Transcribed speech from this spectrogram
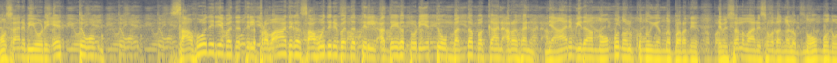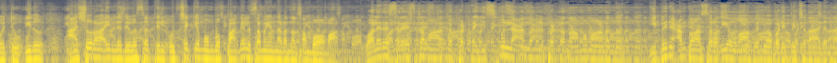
മൂസാ നബിയോട് ഏറ്റവും സാഹോദര്യ ബന്ധത്തിൽ പ്രവാചക സഹോദര്യ ബന്ധത്തിൽ അദ്ദേഹത്തോട് ഏറ്റവും ബന്ധം വെക്കാൻ അർഹൻ ഞാനും ഇതാ നോമ്പ് നോൽക്കുന്നു എന്ന് പറഞ്ഞ് നബി സല്ലല്ലാഹു അലൈഹി തങ്ങളും നോമ്പ് നോറ്റു. ഇത് ആശുറായിന്റെ ദിവസത്തിൽ ഉച്ചയ്ക്ക് മുമ്പ് പകൽ സമയം നടന്ന സംഭവമാണ്. വളരെ ശ്രേഷ്ഠമാക്കപ്പെട്ട ഇസ്മുൽ നാമമാണെന്ന് ഇബ്നു അബ്ബാസ് പഠിപ്പിച്ചതാകുന്ന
